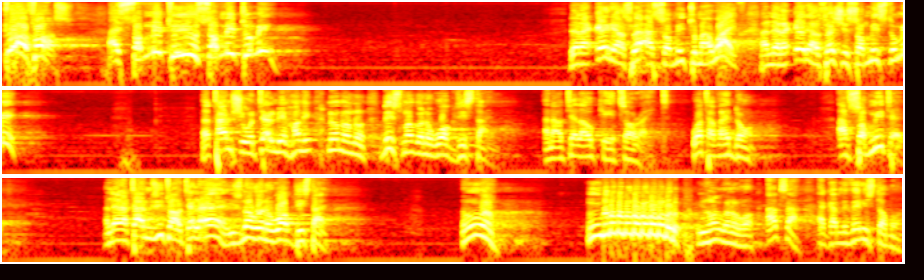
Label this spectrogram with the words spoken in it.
two of us. I submit to you submit to me. There are areas where i submit to my wife and there are areas where she submits to me. At times she will tell me honey no no no this is not going to work this time. And i'll tell her okay it's all right. What have i done? I've submitted. And there are times you I'll tell her hey, it's not going to work this time. Mm. Mm. It's not going to work. Ask her i can be very stubborn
